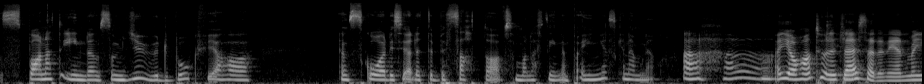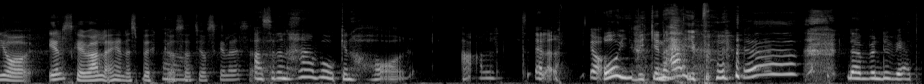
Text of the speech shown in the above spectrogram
spanat in den som ljudbok för jag har en skådis jag är lite besatt av som har läst in den på engelska nämligen. Aha! Ja, Jag har inte hunnit läsa den igen men jag älskar ju alla hennes böcker Ja. så att jag ska läsa Alltså den. den här boken har allt. Eller ja, Oj vilken hype! Nej men du vet.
